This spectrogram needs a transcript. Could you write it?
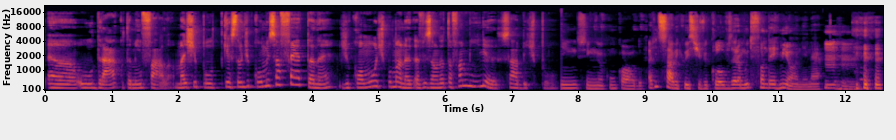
Uh, o Draco também fala. Mas, tipo, questão de como isso afeta, né? De como, tipo, mano, a visão da tua família, sabe? Tipo. Sim, sim, eu concordo. A gente sabe que o Steve Cloves era muito fã da Hermione, né? Uhum.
